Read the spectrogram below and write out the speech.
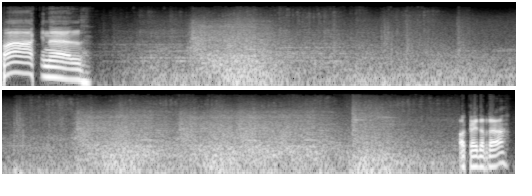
Fucking hell. Okay, dobra.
